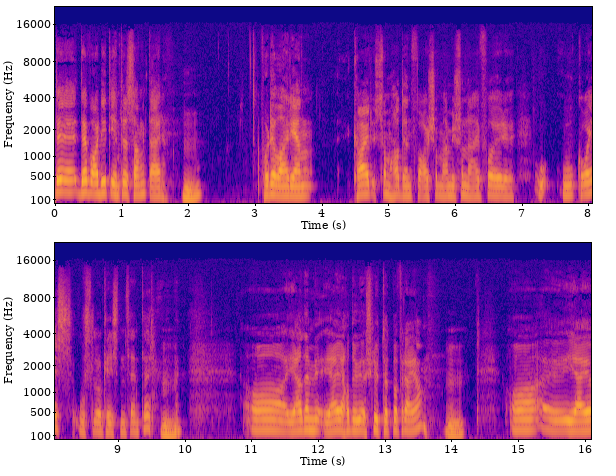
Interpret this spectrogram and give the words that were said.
det- det, var litt interessant der. Mm. For det var en kar som hadde en far som var misjonær for OKS, Oslo Kristensenter. Mhm. Og jeg hadde, jeg hadde sluttet på Freia. Mm. Og eh, jeg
